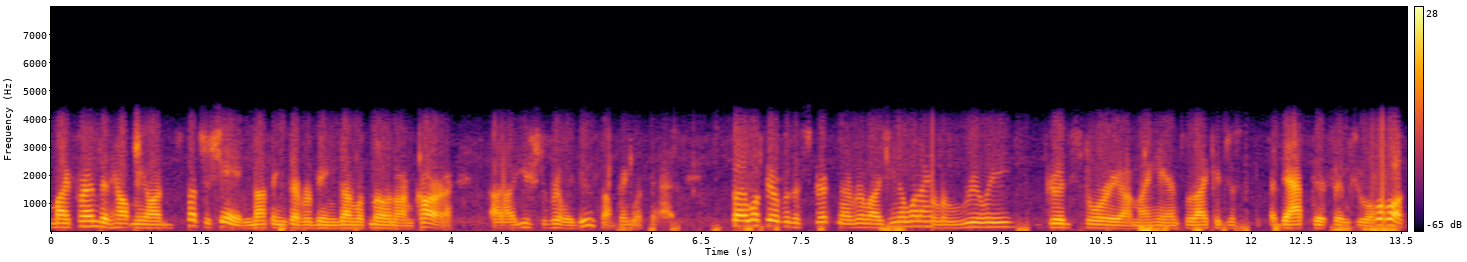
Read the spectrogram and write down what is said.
My friend had helped me on. Such a shame. Nothing's ever being done with Moen Armkara. Uh, you should really do something with that. So I looked over the script and I realized, you know what? I have a really good story on my hands, but I could just adapt this into a book.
